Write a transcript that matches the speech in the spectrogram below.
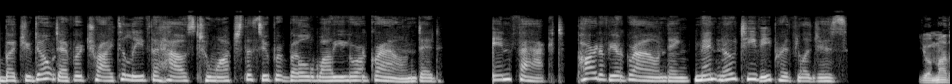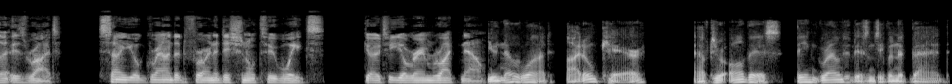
But you don't ever try to leave the house to watch the Super Bowl while you are grounded. In fact, part of your grounding meant no TV privileges. Your mother is right. So you're grounded for an additional two weeks. Go to your room right now. You know what? I don't care. After all this, being grounded isn't even that bad.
